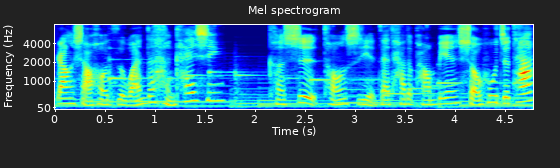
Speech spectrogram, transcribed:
让小猴子玩得很开心。可是，同时也在它的旁边守护着它。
